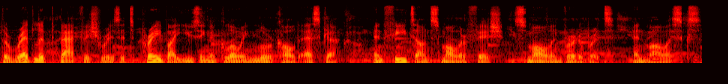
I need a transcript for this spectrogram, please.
the red-lipped batfish riz its prey by using a glowing lure called esca, and feeds on smaller fish, small invertebrates, and mollusks.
